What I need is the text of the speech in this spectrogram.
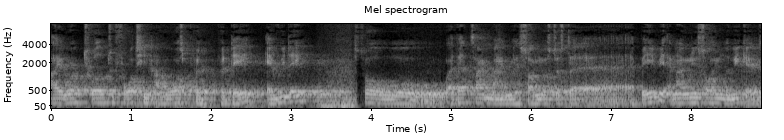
I worked 12 to 14 hours per, per day, every day. So at that time, my, my son was just a, a baby, and I only saw him the weekend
